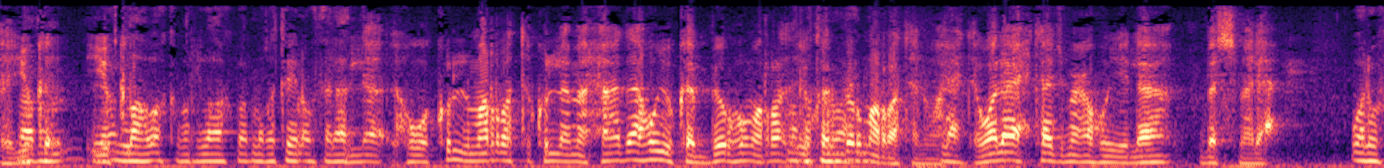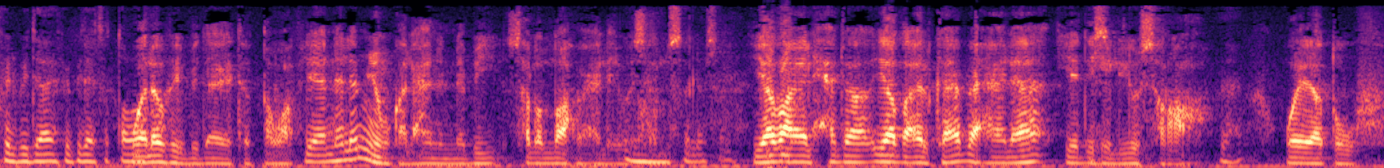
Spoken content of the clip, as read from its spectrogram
يك... يك... الله أكبر الله أكبر مرتين أو ثلاث. لا هو كل مرة كلما حاذاه يكبره مرة, مرة يكبر واحدة. مرة واحدة لا. ولا يحتاج معه إلى بسملة. ولو في البداية في بداية الطواف. ولو في بداية الطواف لأنه لم ينقل عن النبي صلى الله عليه وسلم. يضع الحجر يضع الكعبة على يده اليسرى نعم. ويطوف.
